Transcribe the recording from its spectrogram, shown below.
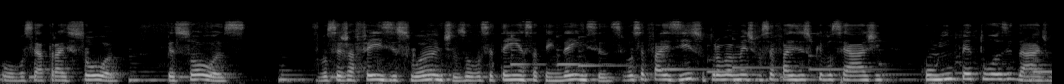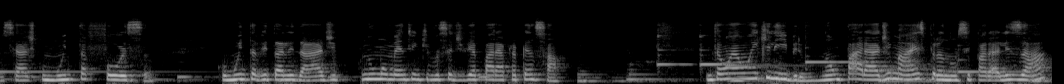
ou você atraiçoa pessoas você já fez isso antes ou você tem essa tendência, se você faz isso, provavelmente você faz isso porque você age com impetuosidade, você age com muita força, com muita vitalidade no momento em que você devia parar para pensar. Então é um equilíbrio, não parar demais para não se paralisar,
